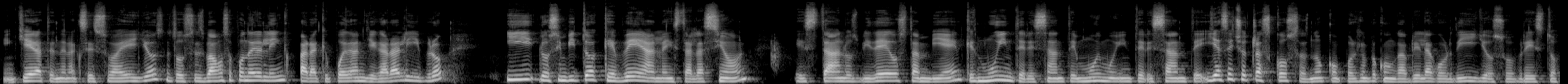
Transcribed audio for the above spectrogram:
quien quiera tener acceso a ellos. Entonces vamos a poner el link para que puedan llegar al libro y los invito a que vean la instalación están los videos también, que es muy interesante, muy, muy interesante. Y has hecho otras cosas, ¿no? Como por ejemplo con Gabriela Gordillo sobre esto.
